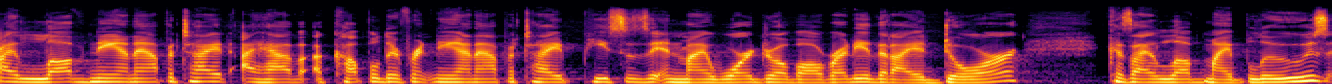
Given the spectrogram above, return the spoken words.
I love neon Apatite. I have a couple different neon Apatite pieces in my wardrobe already that I adore because I love my blues.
